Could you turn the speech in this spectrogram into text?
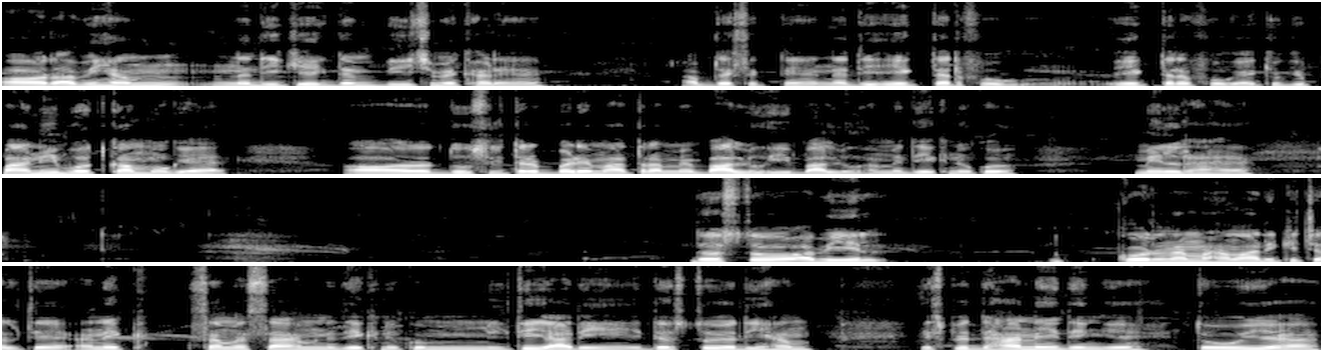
और अभी हम नदी के एकदम बीच में खड़े हैं। आप देख सकते हैं, नदी एक तरफ़ हो, एक तरफ़ हो गया क्योंकि पानी बहुत कम हो गया है। और दूसरी तरफ़ बड़े मात्रा में बालू ही बालू हमें देखने को मिल रहा है। दोस्तों, अभी कोरोना महामारी के चलते अनेक समस्या हमने देखने को मिलती जा रही है। दोस्तों, यदि हम इस पर ध्यान नहीं देंगे तो यह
